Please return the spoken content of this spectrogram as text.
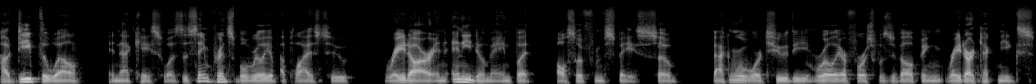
how deep the well in that case was. The same principle really applies to radar in any domain, but also from space. So back in World War II, the Royal Air Force was developing radar techniques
